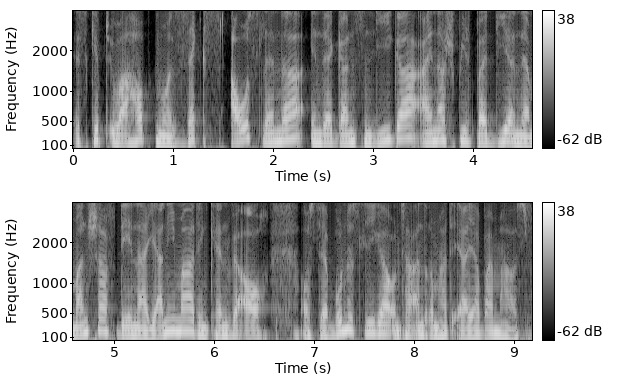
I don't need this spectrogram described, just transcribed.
es gibt überhaupt nur sechs Ausländer in der ganzen Liga. Einer spielt bei dir in der Mannschaft, Dena Janima, den kennen wir auch aus der Bundesliga. Unter anderem hat er ja beim HSV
